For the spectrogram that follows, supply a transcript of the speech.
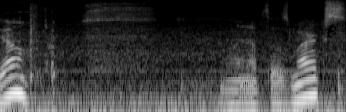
Go. Line up those marks.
